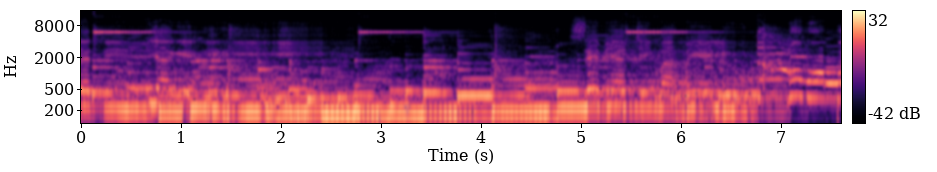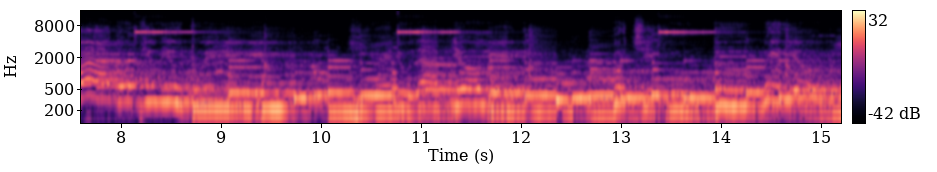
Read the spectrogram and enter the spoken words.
တတင်ပြခဲ့သည်စေပြန်ချိန်မှမဲလူမမပါတော့ဖြူဖြူတွေးရည်ရွယ်တို့သာပြောခဲ့သည်ကိုချစ်ဦးသူမေ့ရောမီ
